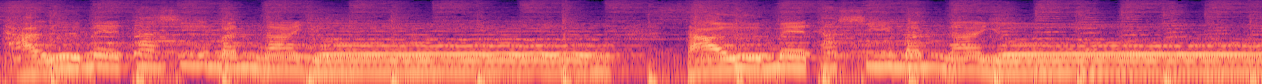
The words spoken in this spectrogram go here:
다음에 다시 만나요. 다음에 다시 만나요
